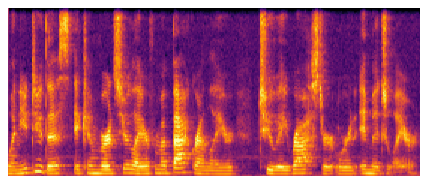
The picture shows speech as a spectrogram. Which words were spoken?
When you do this, it converts your layer from a background layer to a raster or an image layer.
